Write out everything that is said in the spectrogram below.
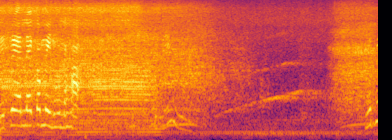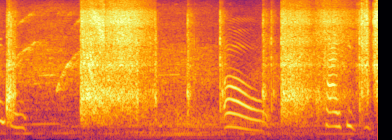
นี่เป็นอะไรก็ไม่รู้นะฮะเน็ตไม่จริงโอ้ทาง CGG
